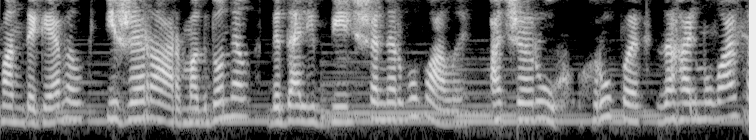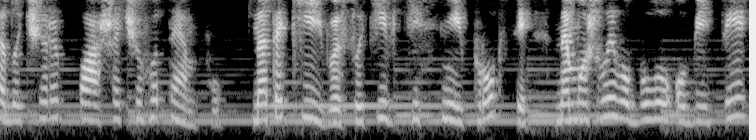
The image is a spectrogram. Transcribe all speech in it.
Ван де Гевел і Жерар Макдонел дедалі більше нервували, адже рух групи загальмувався до черепашачого темпу. На такій висоті в тісній пробці неможливо було обійти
